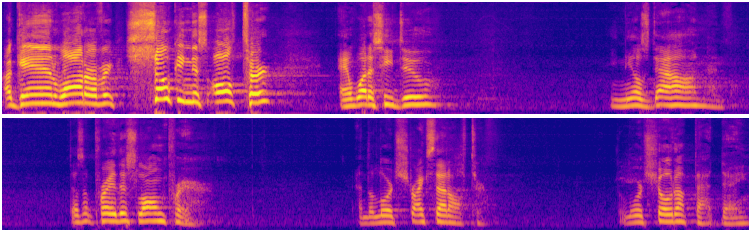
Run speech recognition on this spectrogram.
again, water over it, soaking this altar. And what does he do? He kneels down and doesn't pray this long prayer. And the Lord strikes that altar. The Lord showed up that day.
